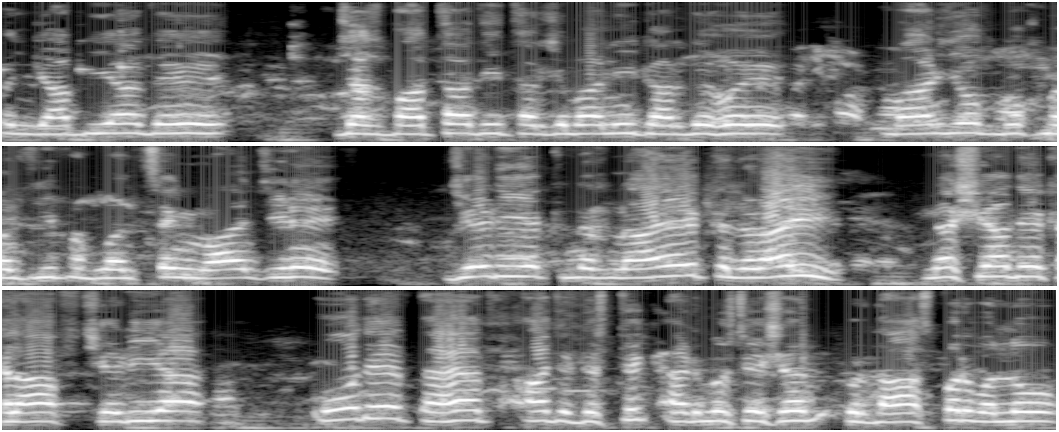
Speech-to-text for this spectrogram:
ਪੰਜਾਬੀਆਂ ਦੇ ਜਜ਼ਬਾਤਾਂ ਦੀ ਤਰਜਮਾਨੀ ਕਰਦੇ ਹੋਏ ਮਾਨਯੋਗ ਮੁੱਖ ਮੰਤਰੀ ਭਗਵੰਤ ਸਿੰਘ ਮਾਨ ਜੀ ਨੇ ਜਿਹੜੀ ਇੱਕ ਨਿਰਣਾਇਕ ਲੜਾਈ ਨਸ਼ਿਆਂ ਦੇ ਖਿਲਾਫ ਛੇੜੀ ਆ, ਉਹਦੇ ਤਹਿਤ ਅੱਜ ਡਿਸਟ੍ਰਿਕਟ ਐਡਮਿਨਿਸਟ੍ਰੇਸ਼ਨ ਗੁਰਦਾਸਪੁਰ ਵੱਲੋਂ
